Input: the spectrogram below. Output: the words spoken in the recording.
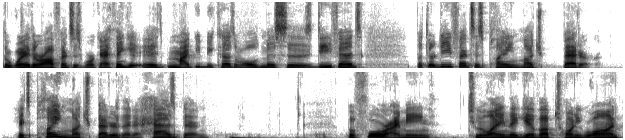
The way their offense is working, I think it, it might be because of Ole Miss's defense, but their defense is playing much better. It's playing much better than it has been before. I mean, Tulane they give up 21.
